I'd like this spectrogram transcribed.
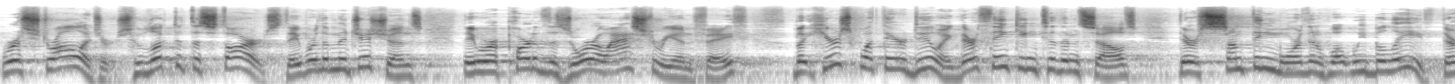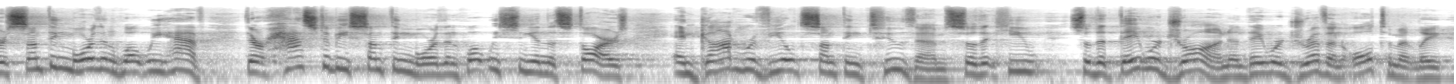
were astrologers who looked at the stars. They were the magicians. They were a part of the Zoroastrian faith. But here's what they're doing. They're thinking to themselves, there's something more than what we believe. There's something more than what we have. There has to be something more than what we see in the stars. And God revealed something to them so that he, so that they were drawn and they were driven ultimately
